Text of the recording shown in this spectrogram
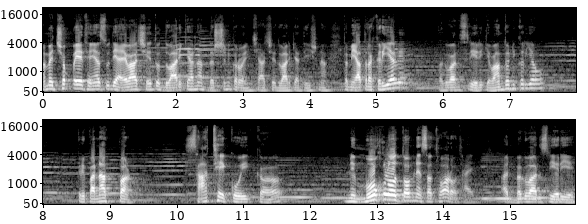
અમે છપ્પે અહીંયા સુધી આવ્યા છે, તો દ્વારકાના દર્શન કરવાની ઈચ્છા છે દ્વારકાધીશના તમે યાત્રા કરી આવ્યા? ભગવાન શ્રી હરિ કે, વાંધો નહીં, કરી આવો. કૃપાનાથ, પણ સાથે કોઈક ને મોકલો તો અમને સથવારો થાય. અને ભગવાન શ્રી હરિએ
